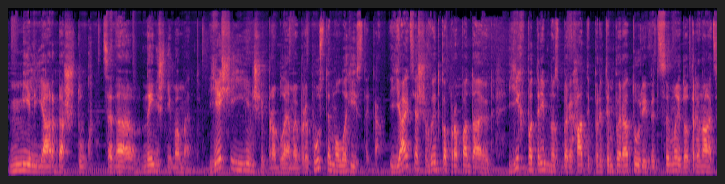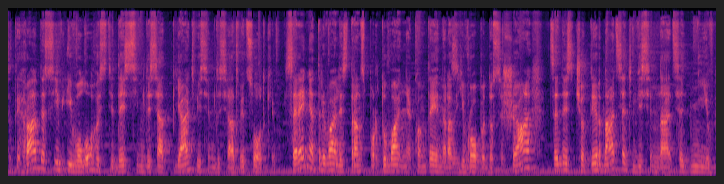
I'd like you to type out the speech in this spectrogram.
мільярда штук. Це на нинішній момент. Є ще й інші проблеми. Припустимо, логістика. Яйця швидко пропадають. Їх потрібно зберігати при температурі від 7 до 13 градусів і вологості десь 75-80%. Середня тривалість транспортування контейнера з Європи до США це десь 14-18 днів.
